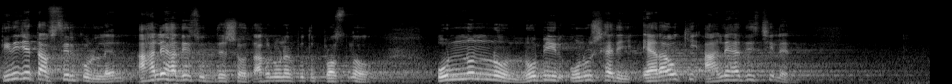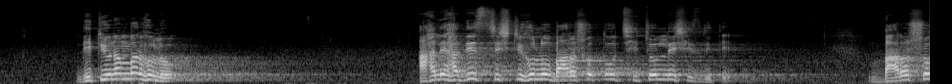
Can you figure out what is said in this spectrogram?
তিনি যে তাফসির করলেন, আহলে হাদিস উদ্দেশ্য, তাহলে ওনার প্রতি প্রশ্ন, অন্যান্য নবীর অনুসারী, এরাও কি আহলে হাদিস ছিলেন? দ্বিতীয় নাম্বার হলো, আহলে হাদিস সৃষ্টি হলো বারোশত ছিচল্লিশ হিজড়িতে। বারোশো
